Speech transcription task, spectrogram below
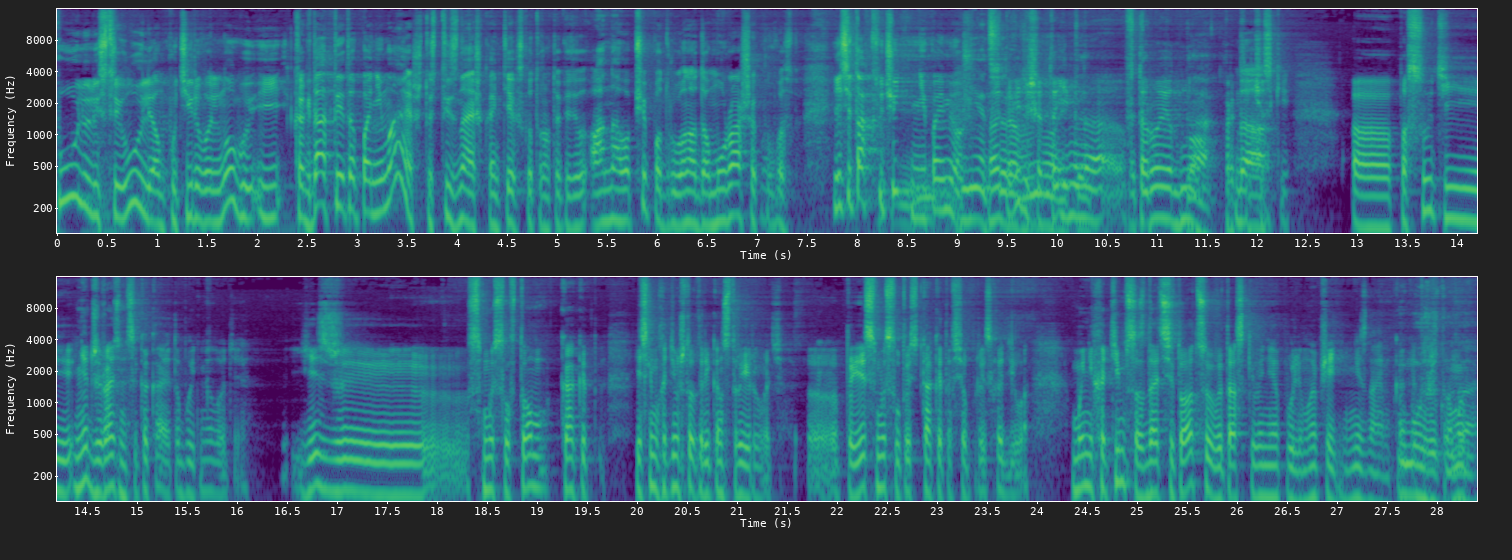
пулю или стрелу, или ампутировали ногу, и когда ты это понимаешь, то есть ты знаешь контекст, в котором ты это делал, она вообще по-другому, она до мурашек. у вас- Если так включить, не поймешь. Нет, Но это, видишь, равно это именно второе дно да. практически. Э, По сути, нет же разницы, какая это будет мелодия. Есть же смысл в том, как это... Если мы хотим что-то реконструировать, э, то есть смысл, то есть как это все происходило. Мы не хотим создать ситуацию вытаскивания пули. Мы вообще не знаем, как Ну, это, музыку, что. Мы да.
